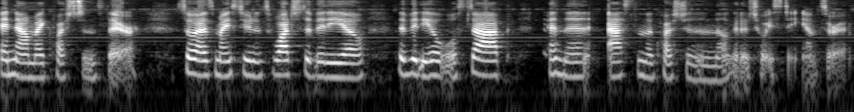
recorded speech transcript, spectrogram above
and now my question's there. So as my students watch the video, the video will stop and then ask them the question and they'll get a choice to answer it.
